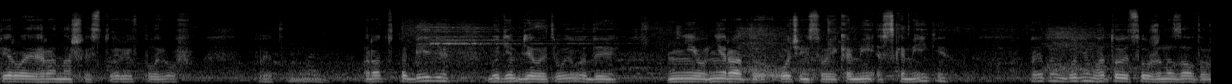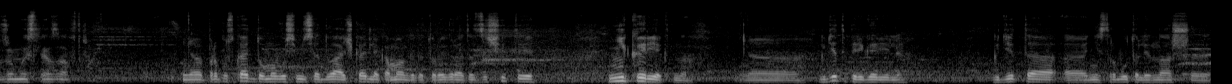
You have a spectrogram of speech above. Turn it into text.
первая игра нашей истории в плей-офф. Поэтому рад победе. Будем делать выводы. Не, не рад очень своей скамейке. Поэтому будем готовиться уже на завтра, уже мысли о завтра. Э, Пропускать дома 82 очка для команды, которая играет от защиты, некорректно. Э, Где-то перегорели, где-то э, не сработали наши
